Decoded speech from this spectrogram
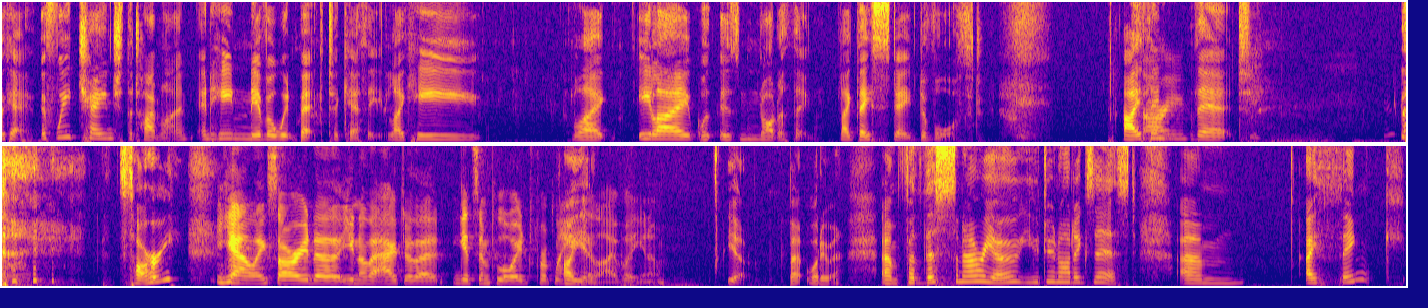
okay, if we change the timeline and he never went back to Kathy, like he, like Eli is not a thing. Like they stayed divorced. I Sorry. think that. Sorry. Yeah, like sorry to you know the actor that gets employed for playing Oh, yeah. Eli, but you know. Yeah, but whatever. Um, for this scenario, you do not exist. Um, I think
